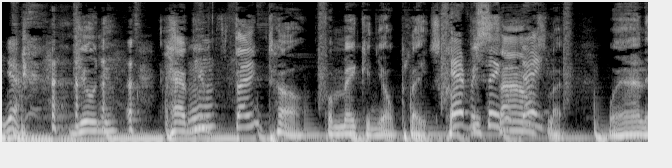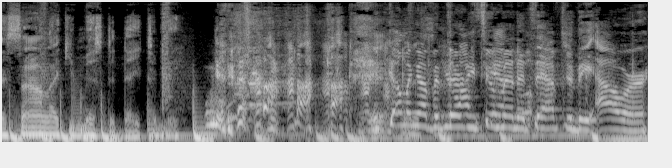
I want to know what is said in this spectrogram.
Yeah. Junior, have you thanked her for making your plates? Mm-hmm. Every it single sounds day. Like, well, it sounds like you missed a day to me. Coming up at 32 minutes after the hour,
